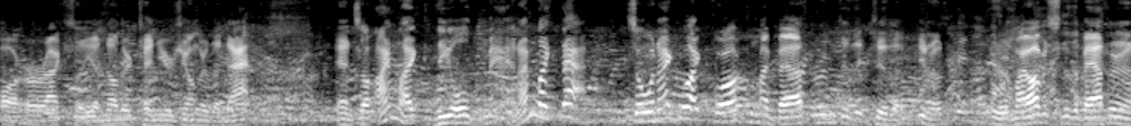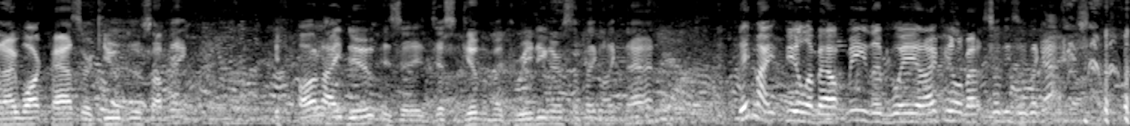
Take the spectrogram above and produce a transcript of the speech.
are, are actually another 10 years younger than that. And so I'm like the old man. I'm like that. So when I go like walk from my bathroom to the to the you know my office to the bathroom, and I walk past their cubes or something, if all I do is uh, just give them a greeting or something like that, they might feel about me the way that I feel about. So these are the guys.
